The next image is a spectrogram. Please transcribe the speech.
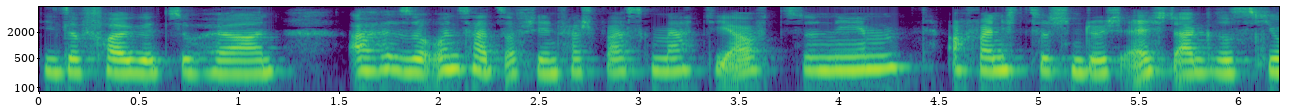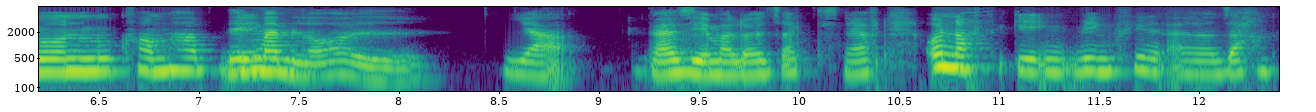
diese Folge zu hören. Also uns hat es auf jeden Fall Spaß gemacht, die aufzunehmen. Auch wenn ich zwischendurch echt Aggressionen bekommen habe. Wegen meinem LOL. Ja, weil sie immer Leute sagt, das nervt. Und noch gegen, wegen vielen anderen Sachen.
